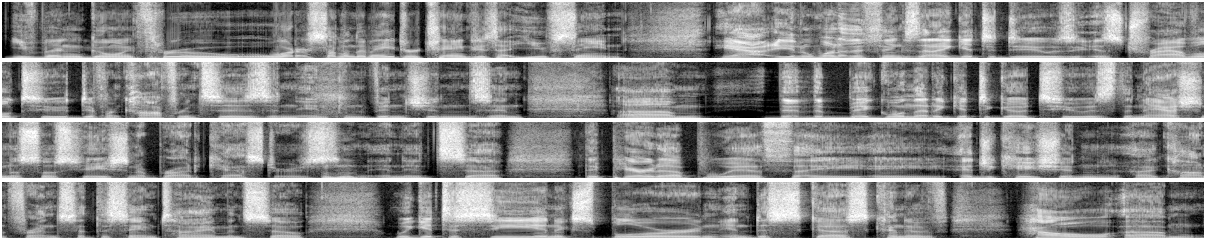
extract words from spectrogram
you've been going through, what are some of the major changes that you've seen? Yeah, you know, one of the things that I get to do is, is travel to different conferences and, and conventions, and um, the the big one that I get to go to is the National Association of Broadcasters, mm-hmm. and, and, it's uh, they pair it up with a, a education uh, conference at the same time, and so we get to see and explore and, and discuss kind of how um,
